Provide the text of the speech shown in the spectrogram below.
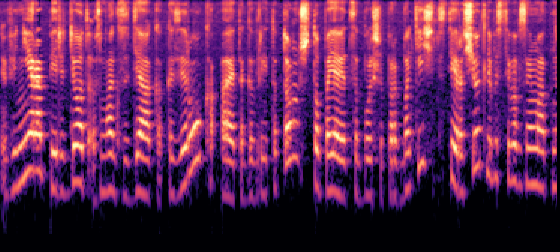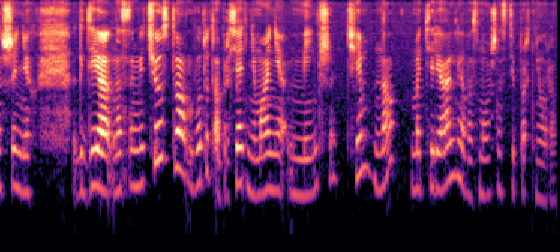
Венера перейдет в знак зодиака Козерог, а это говорит о том, что появится больше прагматичности расчетливости во взаимоотношениях, где на сами чувства будут обращать внимание меньше, чем на материальные возможности партнера.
